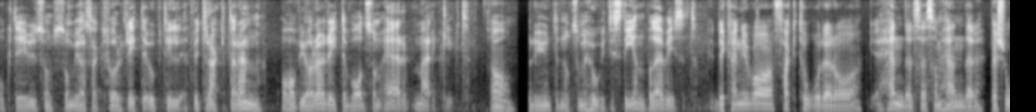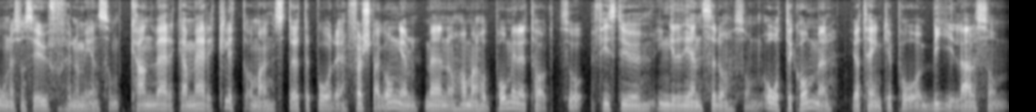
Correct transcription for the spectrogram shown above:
Och det är ju som, som vi har sagt förut lite upp till betraktaren avgöra lite vad som är märkligt. Ja. Det är ju inte något som är hugget i sten på det här viset. Det kan ju vara faktorer och händelser som händer, personer som ser ufo-fenomen som kan verka märkligt om man stöter på det första gången. Men har man hållit på med det ett tag så finns det ju ingredienser då som återkommer. Jag tänker på bilar som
